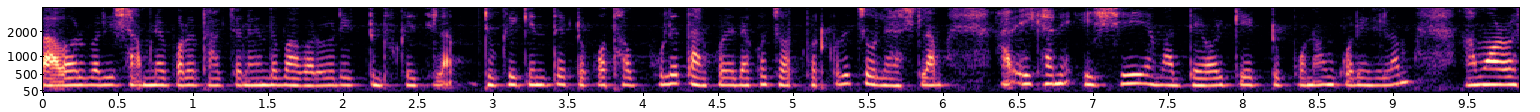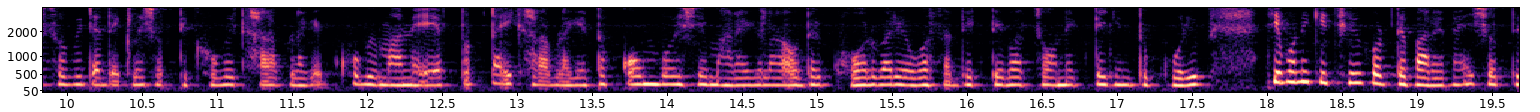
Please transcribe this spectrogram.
বাবার বাড়ির সামনে পরে তার জন্য কিন্তু বাবার বাড়ি একটু ঢুকেছিলাম। ঢুকে কিন্তু একটা কথা বলে তারপরে দেখো চটপট করে চলে আসলাম। আর এখানে এসেই আমার দেওয়ারকে একটু প্রণাম করে নিলাম। আমার ছবিটা দেখলে সত্যি খুবই খারাপ লাগে, খুবই মানে এতটাই খারাপ লাগে। এত কম বয়সে মারা গেল, আর ওদের ঘর বাড়ির অবস্থা দেখতে পাচ্ছ, অনেকটাই কিন্তু গরিব। জীবনে কিছুই করতে পারে না এই সত্যি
